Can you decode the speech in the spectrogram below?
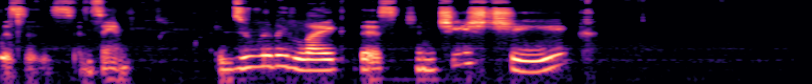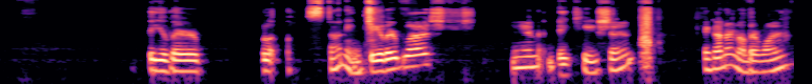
this is insane. I do really like this Kimchi Chic Thailor stunning Thailor blush and vacation. I got another one.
